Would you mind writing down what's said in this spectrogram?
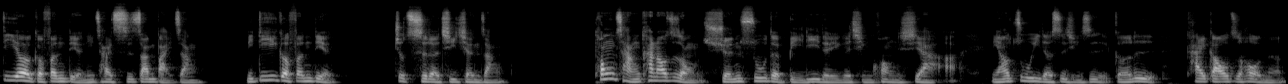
第二个分点你才吃三百张，你第一个分点就吃了七千张。通常看到这种悬殊的比例的一个情况下啊。你要注意的事情是，隔日开高之后呢，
